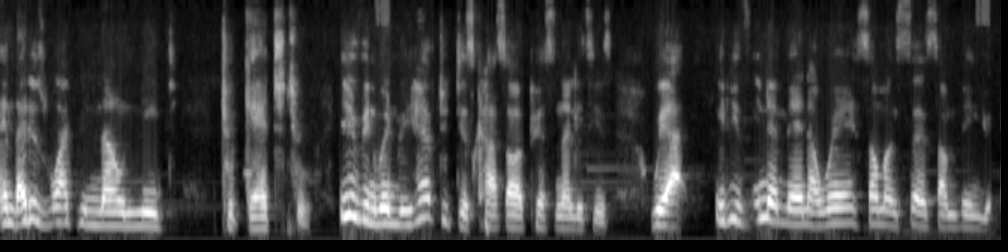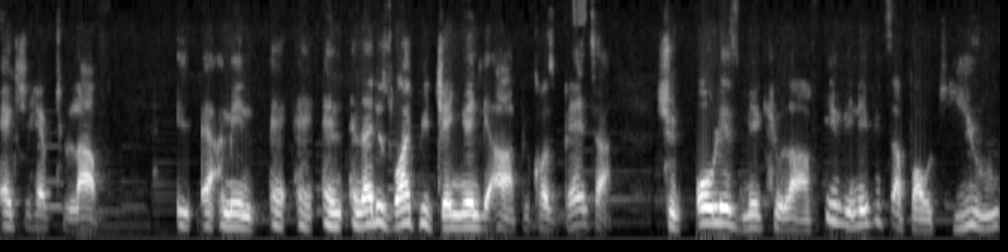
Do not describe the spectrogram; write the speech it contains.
And that is what we now need to get to even when we have to discuss our personalities, we are it is in a manner where someone says something you actually have to laugh. I mean, and, and that is what we genuinely are because banter should always make you laugh, even if it's about you.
